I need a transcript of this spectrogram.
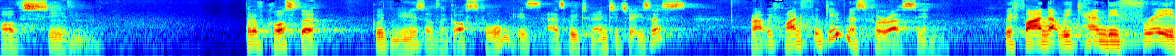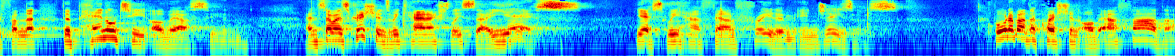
of sin. But of course, the good news of the gospel is as we turn to Jesus, right, we find forgiveness for our sin. We find that we can be freed from the, the penalty of our sin. And so, as Christians, we can actually say, yes, yes, we have found freedom in Jesus. But what about the question of our Father?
